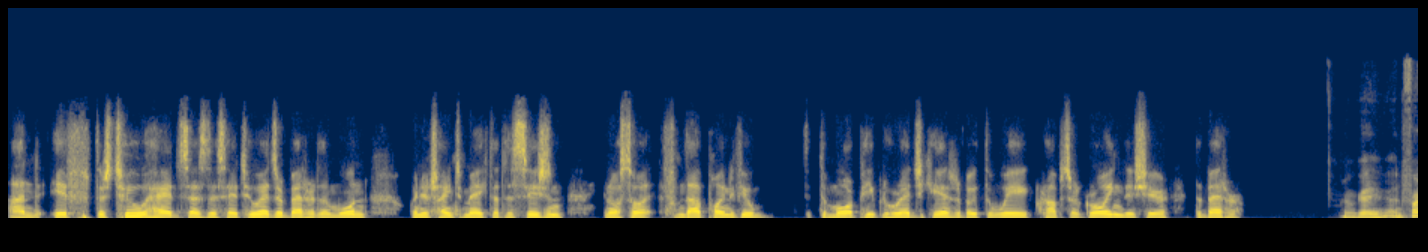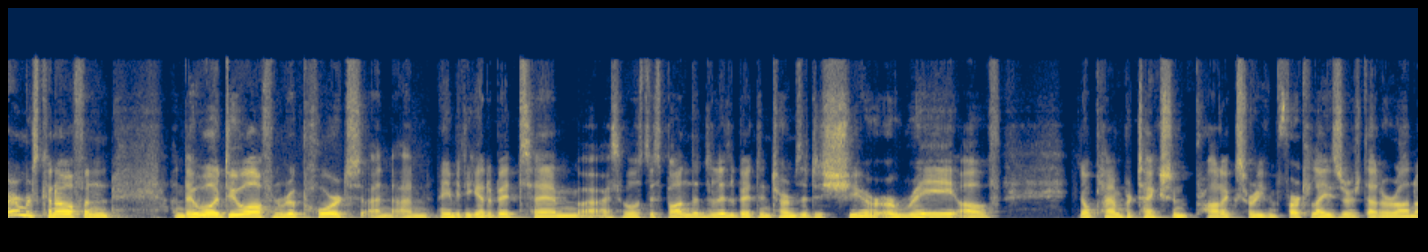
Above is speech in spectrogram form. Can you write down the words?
And if there's two heads, as they say, two heads are better than one when you're trying to make that decision. You know, so from that point of view, the more people who are educated about the way crops are growing this year, the better. Okay, and farmers can often, and they will do often report, and and maybe they get a bit, um, I suppose, despondent a little bit in terms of the sheer array of, know, plant protection products or even fertilizers that are on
